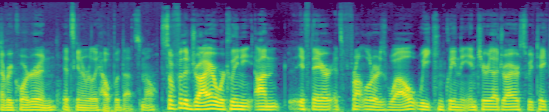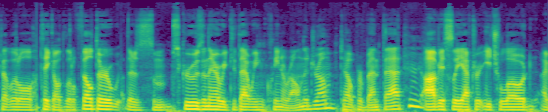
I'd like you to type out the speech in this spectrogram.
every quarter, and it's gonna really help with that smell. So for the dryer, we're cleaning on if they're it's front loaded as well. We can clean the interior of that dryer. So we take that little take out the little filter. There's some screws in there. We get that. We can clean around the drum to help prevent that. Hmm. Obviously, after each load, I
